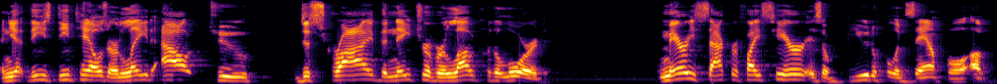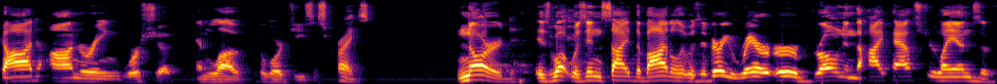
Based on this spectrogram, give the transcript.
and yet these details are laid out to describe the nature of her love for the Lord. Mary's sacrifice here is a beautiful example of God honoring worship and love for the Lord Jesus Christ. Nard is what was inside the bottle. It was a very rare herb grown in the high pasture lands of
